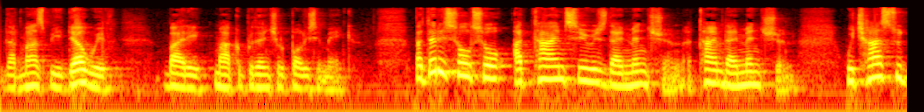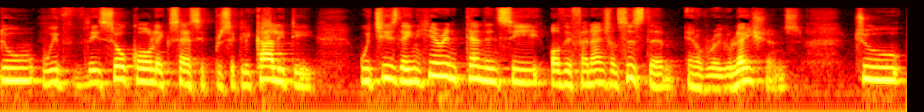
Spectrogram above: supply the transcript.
that must be dealt with by the macroprudential policymaker. But there is also a time series dimension, a time dimension, which has to do with the so called excessive procyclicality, which is the inherent tendency of the financial system and of regulations to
